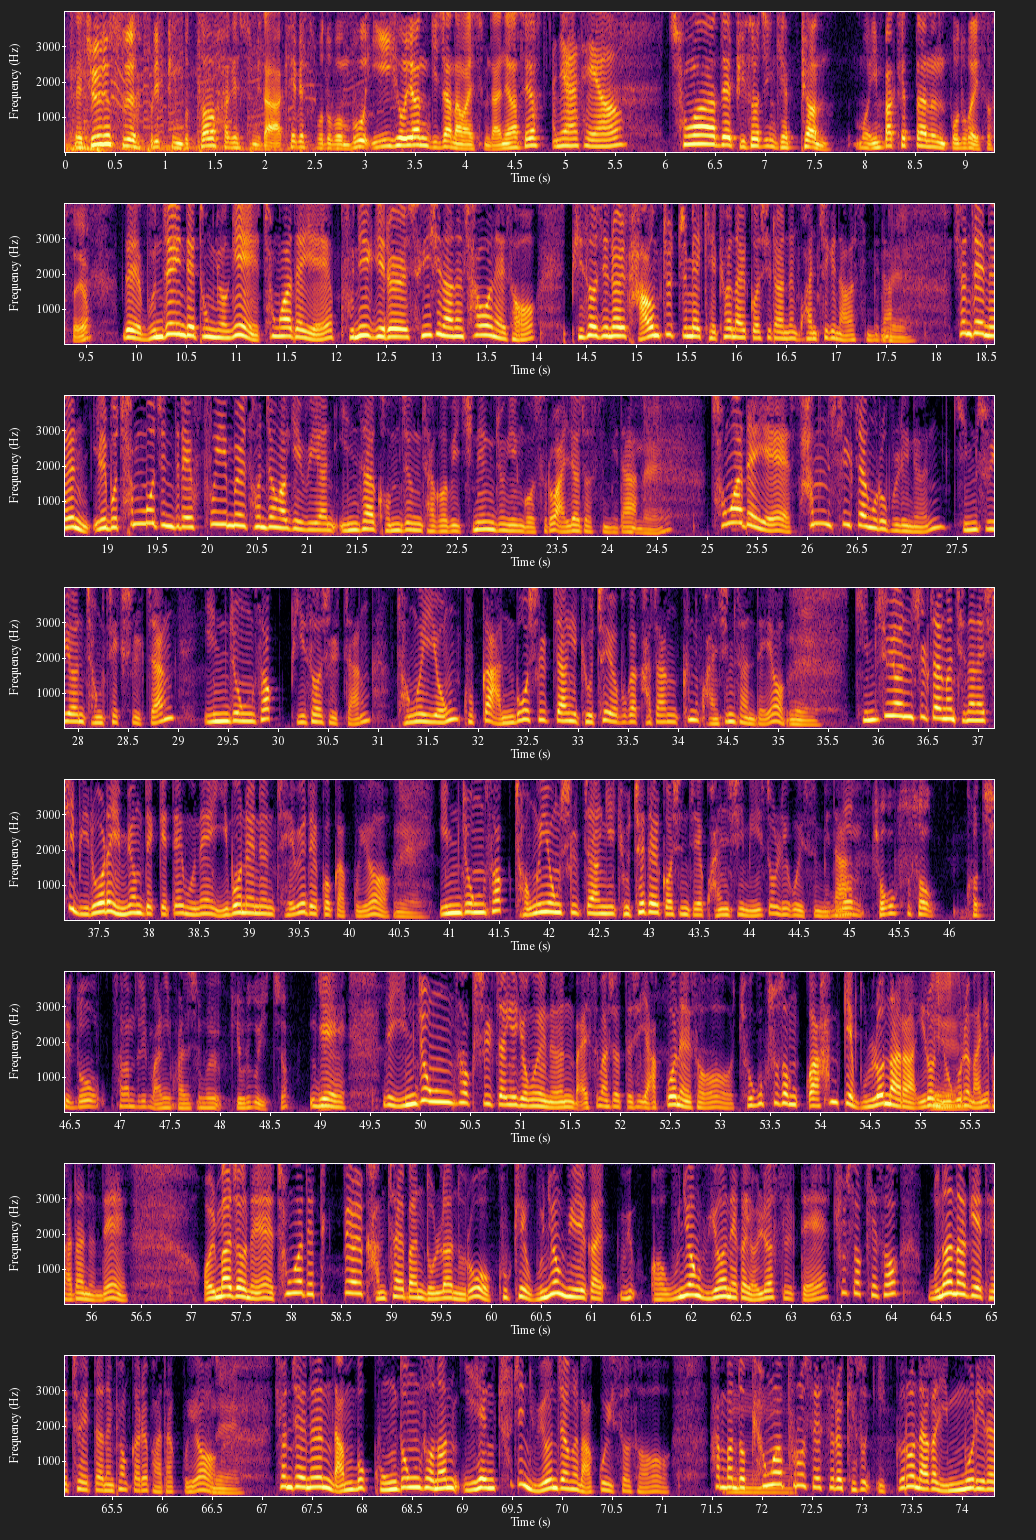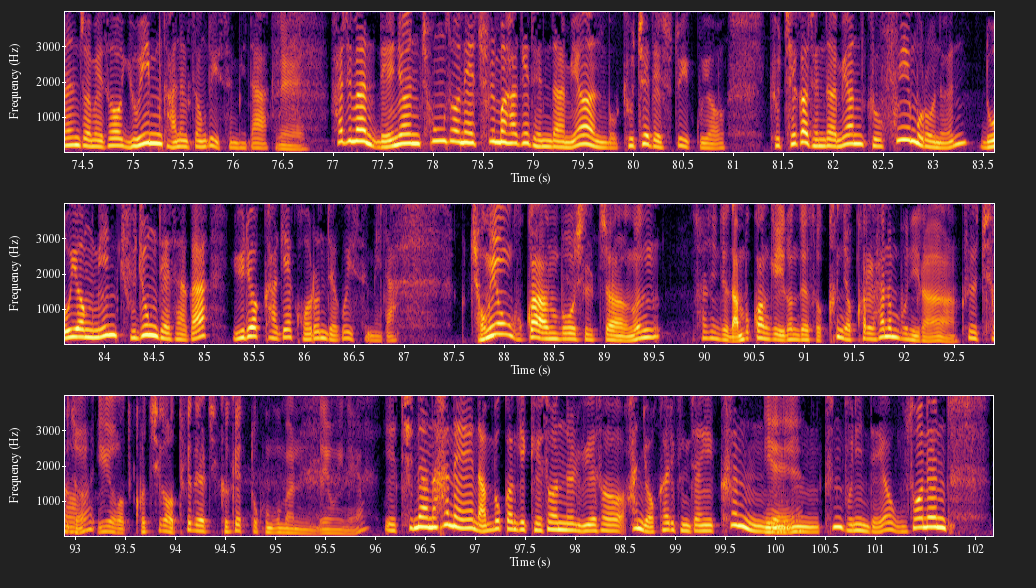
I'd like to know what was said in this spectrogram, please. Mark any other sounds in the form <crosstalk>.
네, 주요 뉴스 브리핑부터 하겠습니다. KBS 보도본부 이효연 기자 나와 있습니다. 안녕하세요. 안녕하세요. 청와대 비서진 개편 뭐 임박했다는 보도가 있었어요? 네, 문재인 대통령이 청와대의 분위기를 쇄신하는 차원에서 비서진을 다음 주쯤에 개편할 것이라는 관측이 나왔습니다. 네. 현재는 일부 참모진들의 후임을 선정하기 위한 인사 검증 작업이 진행 중인 것으로 알려졌습니다. 네. 청와대의 3실장으로 불리는 김수현 정책실장, 임종석 비서실장, 정의용 국가안보실장의 교체 여부가 가장 큰 관심사인데요. 네. 김수현 실장은 지난해 11월에 임명됐기 때문에 이번에는 제외될 것 같고요. 네. 임종석, 정의용 실장이 교체될 것인지에 관심이 쏠리고 있습니다. 물론 조국 수석 거치도 사람들이 많이 관심을 기울이고 있죠. 예. 이제 임종석 실장의 경우에는 말씀하셨듯이 야권에서 조국 수석과 함께 물러나라 이런 예. 요구를 많이 받았는데 얼마 전에 청와대 특별 감찰반 논란으로 국회 운영위회가 어, 운영위원회가 열렸을 때 출석해서 무난하게 대처했다는 평가를 받았고요. 네. 현재는 남북 공동선언 이행 추진위원장을 맡고 있어서 한반도 음. 평화 프로세스를 계속 이끌어 나갈 인물이라는 점에서 유임 가능성도 있습니다. 네. 하지만 내년 총선에 출마하게 된다면 뭐 교체될 수도 있고요. 교체가 된다면 그 후임으로는 노영민 주중 대사가 유력하게 거론되고 있습니다. 정용 국가안보실장은 사실 이제 남북 관계 이런 데서 큰 역할을 하는 분이라 그렇죠. 그죠? 이게 어, 거치가 어떻게 될지 그게 또 궁금한 내용이네요. 예, 지난 한 해 남북 관계 개선을 위해서 한 역할이 굉장히 큰큰 예. 음, 큰 분인데요. 우선은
